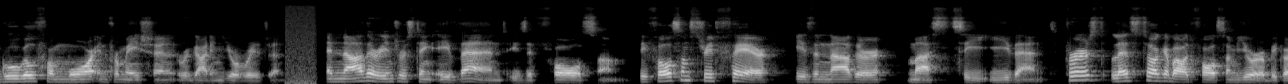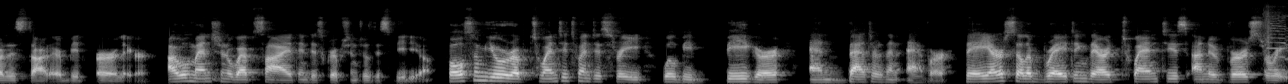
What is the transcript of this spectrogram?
Google for more information regarding your region. Another interesting event is a Folsom. The Folsom Street Fair is another must see event. First, let's talk about Folsom Europe because it started a bit earlier. I will mention a website in description to this video. Folsom Europe 2023 will be bigger and better than ever. They are celebrating their 20th anniversary.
